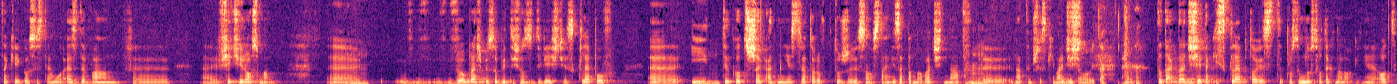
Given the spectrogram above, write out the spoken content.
takiego systemu SD-WAN w E, w sieci Rossmann. Mhm. Wyobraźmy sobie 1200 sklepów e, i mhm. tylko trzech administratorów, którzy są w stanie zapanować nad, mhm. nad tym wszystkim. A dziś, no, to tak, na dzisiaj taki sklep to jest po prostu mnóstwo technologii, nie? Od,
